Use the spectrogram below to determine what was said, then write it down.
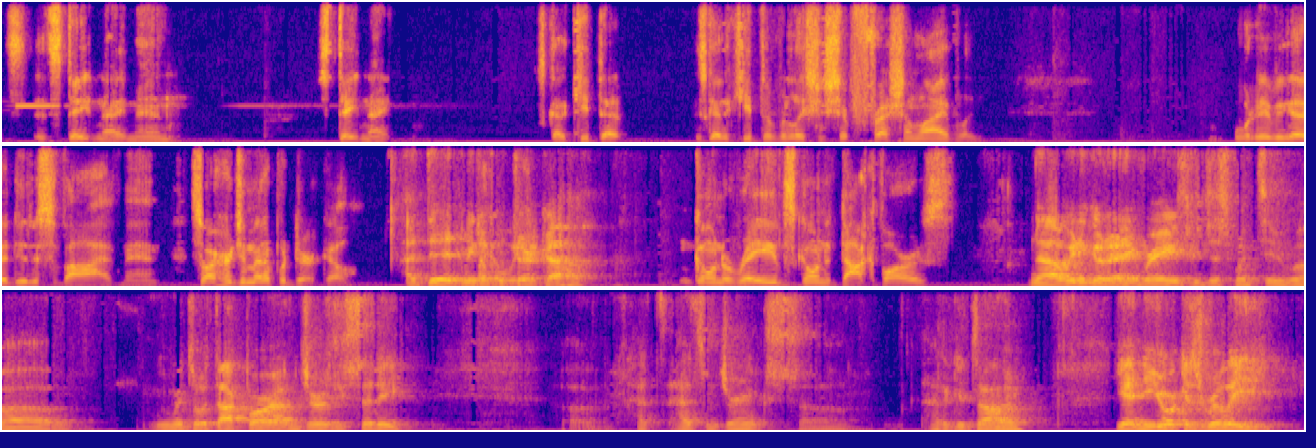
It's, it's date night, man. It's date night. He's got to keep that. He's got to keep the relationship fresh and lively. Whatever you got to do to survive, man. So I heard you met up with Durko. I did meet Like up with Durko. Going to raves, going to dock bars. No, we didn't go to any raves. We just went to uh, we went to a dock bar out in Jersey City. Uh, had had some drinks. Uh, had a good time. Yeah, New York has really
